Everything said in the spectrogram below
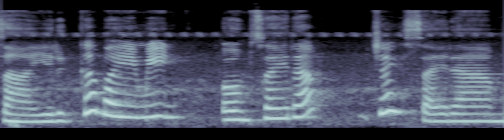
சாயிருக்க பயமேன் ஓம் சைராம் ஜெய் சைராம்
